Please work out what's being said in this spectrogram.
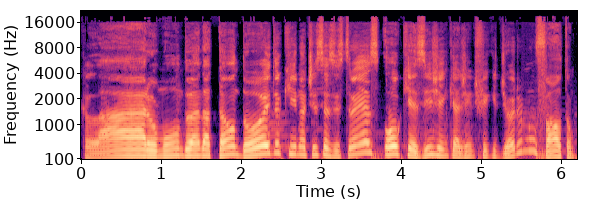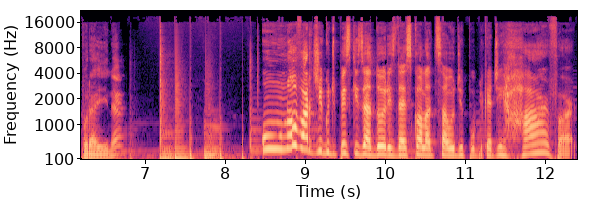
Claro, o mundo anda tão doido que notícias estranhas ou que exigem que a gente fique de olho não faltam por aí, né? Novo artigo de pesquisadores da Escola de Saúde Pública de Harvard,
